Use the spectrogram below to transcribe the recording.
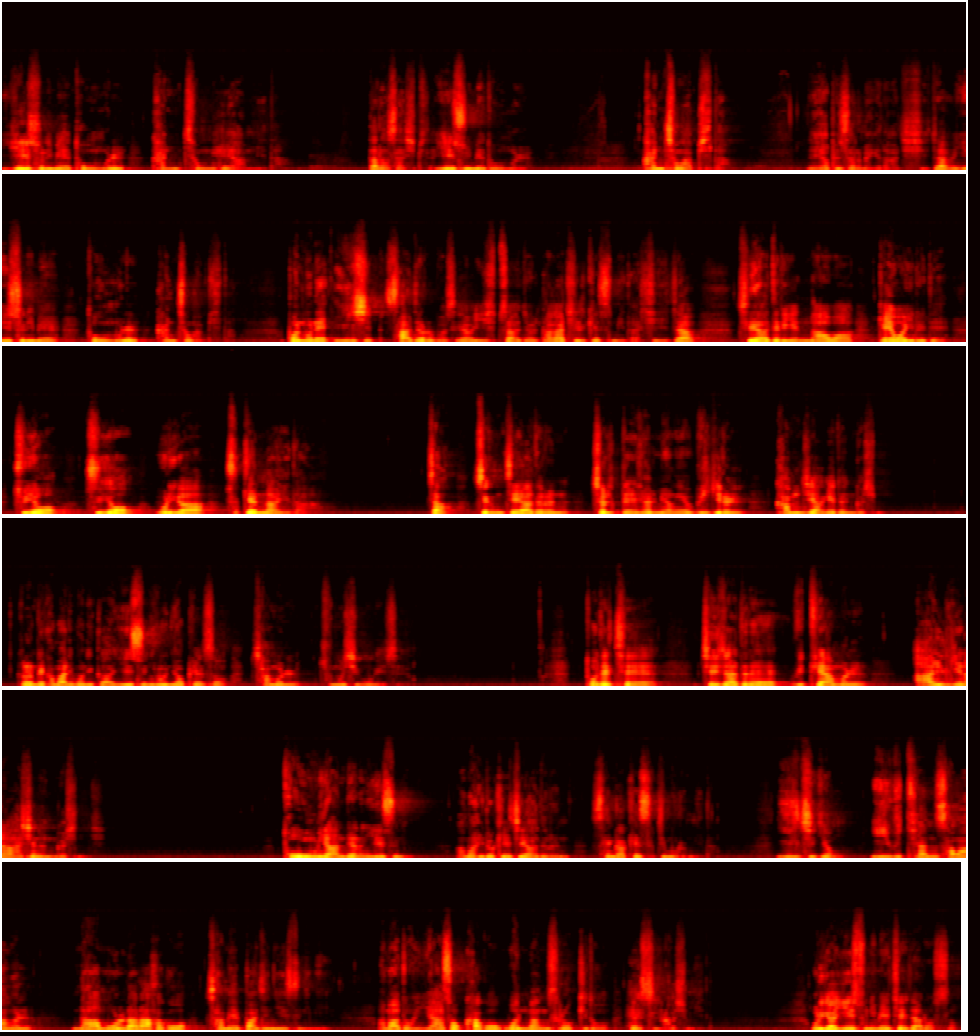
예수님의 도움을 간청해야 합니다. 따라서 하십시다. 예수님의 도움을 간청합시다. 네, 옆에 사람에게 다 같이 시작. 예수님의 도움을 간청합시다. 본문의 24절을 보세요. 24절 다 같이 읽겠습니다. 시작. 제 아들이 나와 깨워 이르되 주여 주여 우리가 죽겠나이다. 자, 지금 제 아들은 절대절명의 위기를 감지하게 된 것입니다. 그런데 가만히 보니까 예수님은 옆에서 잠을 주무시고 계세요. 도대체 제자들의 위태함을 알기나 하시는 것인지, 도움이 안 되는 예수님, 아마 이렇게 제 아들은 생각했을지 모릅니다. 이 지경, 이 위태한 상황을 나 몰라라 하고 잠에 빠진 예수님이 아마도 야속하고 원망스럽기도 했을 것입니다. 우리가 예수님의 제자로서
